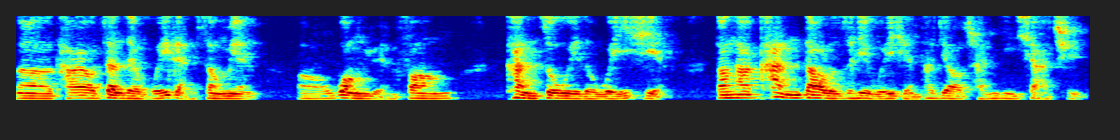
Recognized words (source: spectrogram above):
那他要站在桅杆上面啊、呃，望远方，看周围的危险。当他看到了这些危险，他就要传递下去。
